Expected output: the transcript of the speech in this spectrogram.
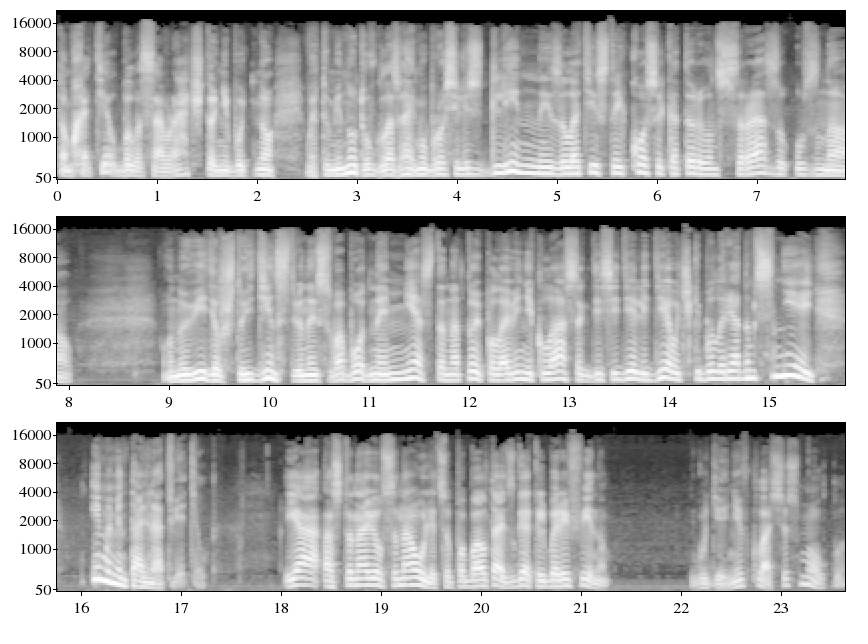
Том хотел было соврать что-нибудь, но в эту минуту в глаза ему бросились длинные золотистые косы, которые он сразу узнал. Он увидел, что единственное свободное место на той половине класса, где сидели девочки, было рядом с ней, и моментально ответил. «Я остановился на улице поболтать с Геккельбери Финном». Гудение в классе смолкло.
